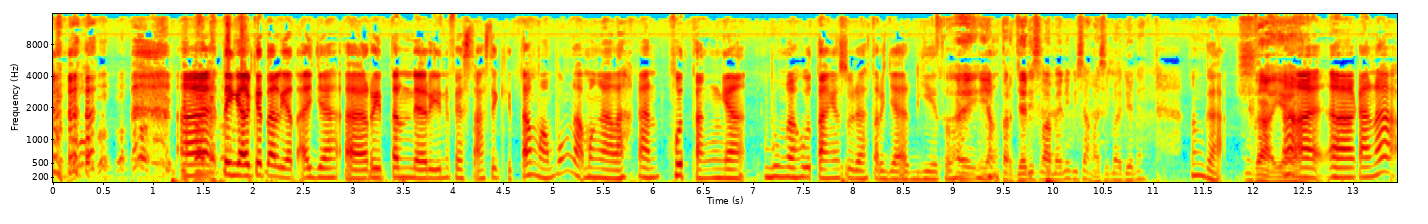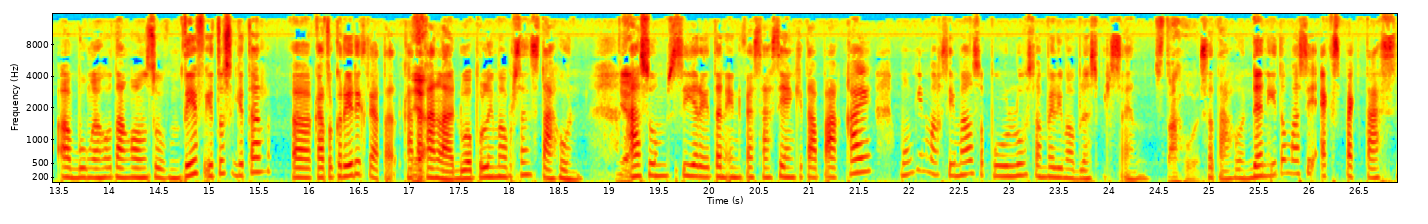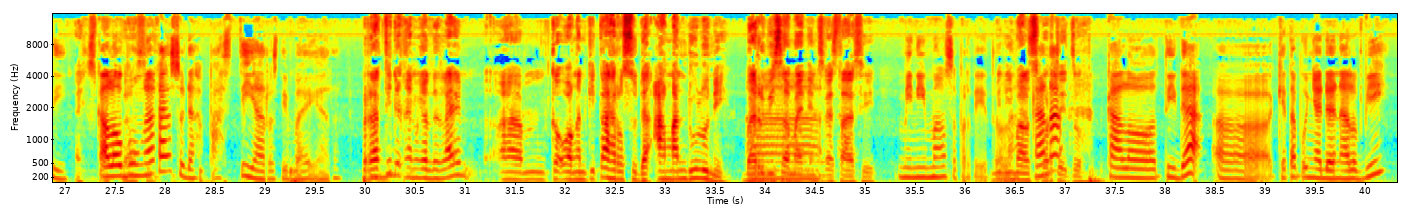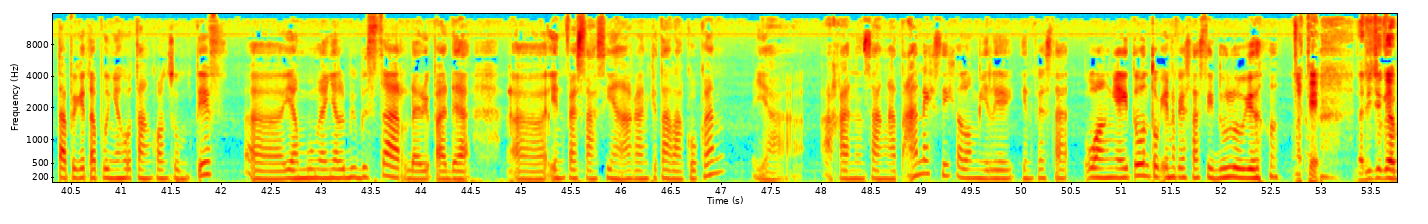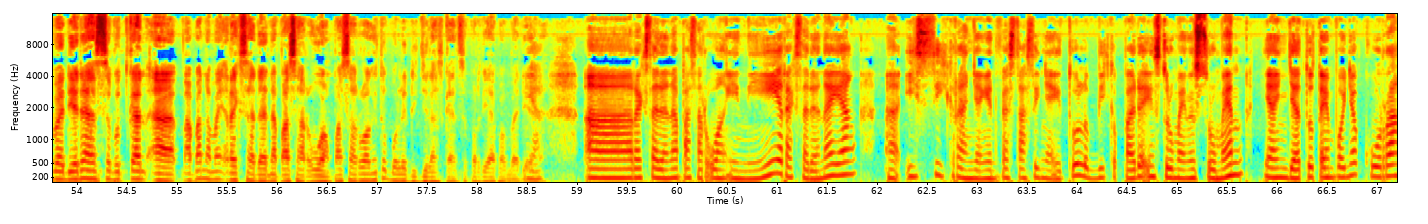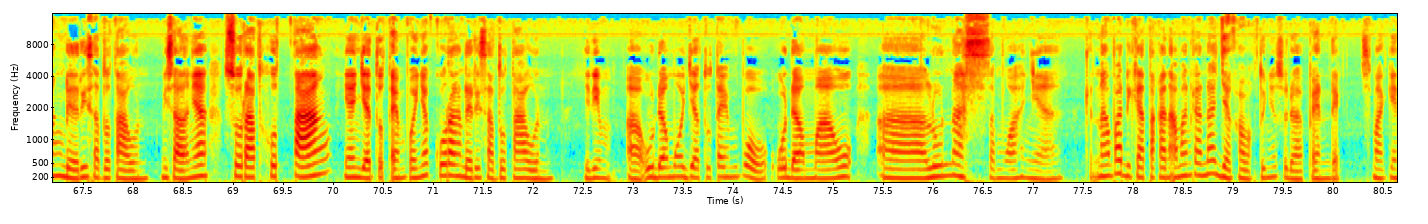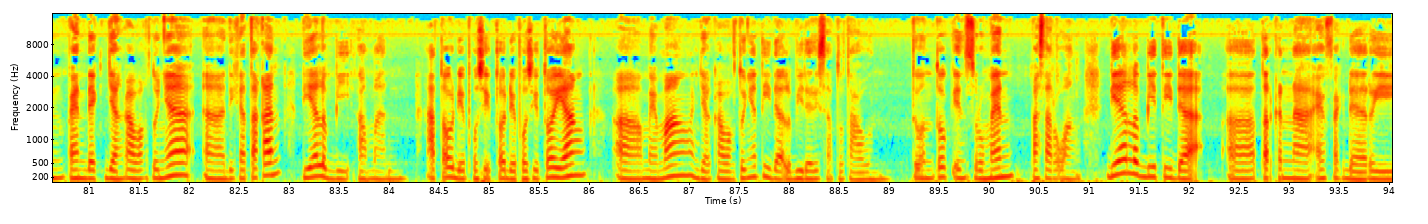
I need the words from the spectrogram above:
Eh, tinggal kita lihat aja eh, return dari investasi kita mampu nggak mengalahkan hutangnya bunga hutang yang sudah terjadi itu. Eh, yang terjadi selama ini bisa nggak sih Mbak Diana? Enggak. Enggak ya. Eh, eh, karena eh, bunga hutang konsumtif itu sekitar eh, kartu kredit kata- katakanlah 25% setahun. Ya. Asumsi return investasi yang kita pakai mungkin maksimal 10 sampai 15% Setahun. setahun dan itu masih ekspektasi. Ekspektasi. Kalau bunga kan sudah pasti harus dibayar. Berarti dengan kata lain em, keuangan kita harus sudah aman dulu nih baru bisa main investasi. Minimal seperti itu. Minimal Karena seperti itu. kalau tidak eh, kita punya dana lebih tapi kita punya hutang konsumtif eh, yang bunganya lebih besar daripada eh, investasi yang akan kita lakukan ya akan sangat aneh sih kalau milih investa uangnya itu untuk investasi dulu gitu. Oke, tadi juga Mbak Diana sebutkan eh, apa namanya reksadana pasar uang. Pasar uang itu boleh dijelaskan seperti apa Mbak Diana? Ya. Eh, reksadana pasar uang ini reksadana yang eh, isi keranjang investasinya itu lebih kepada instrumen-instrumen yang jatuh temponya kurang dari satu tahun. Misalnya surat hutang yang jatuh temponya kurang dari satu tahun. Jadi eh, udah mau jatuh tempo, udah mau eh, lunas semuanya. Kenapa dikatakan aman? Karena jangka waktunya sudah pendek. Semakin pendek jangka waktunya, eh, dikatakan dia lebih aman. Atau deposito-deposito yang eh, memang jangka waktunya tidak lebih dari satu tahun. Itu untuk instrumen pasar uang. Dia lebih tidak eh, terkena efek dari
